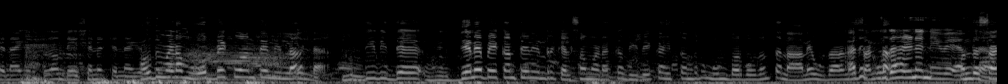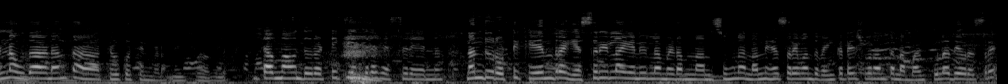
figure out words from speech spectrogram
ಚೆನ್ನಾಗಿರ್ತದೆ, ಒಂದು ದೇಶನೂ ಚೆನ್ನಾಗಿರ್ತದ. ಹೌದು ಮೇಡಮ್ ಓದ್ಬೇಕು ಅಂತೇನಿಲ್ಲ. ಬುದ್ಧಿ ವಿದ್ಯೆ ವಿದ್ಯೆನೆ ಬೇಕಂತೇನಿಲ್ರಿ ಕೆಲಸ ಮಾಡಕ ವಿವೇಕ ಇತ್ತಂದ್ರೂ ಮುಂದ್ ಬರ್ಬೋದು ಅಂತ ನಾನೇ ಉದಾಹರಣೆ ಅದಕ್ಕೆ ಸಣ್ಣ ಉದಾಹರಣೆ ನೀವೇ ಒಂದು ಸಣ್ಣ ಉದಾಹರಣೆ ಅಂತ ತಿಳ್ಕೊತೀನಿ ಮೇಡಮ್ ನಿಜವಾಗ್ಲು. ತಮ್ಮ ಒಂದು ರೊಟ್ಟಿ ಕೇಂದ್ರ ಹೆಸರೇನು ನಂದು ರೊಟ್ಟಿ ಕೇಂದ್ರ ಹೆಸರಿಲ್ಲ ಏನಿಲ್ಲ ಮೇಡಮ್ ನಾನು ಸುಮ್ಮನೆ ನನ್ನ ಹೆಸರೇ ಒಂದು ವೆಂಕಟೇಶ್ವರ ಅಂತ ನಮ್ಮ ಕುಲದೇವ್ರ ಹೆಸರೇ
